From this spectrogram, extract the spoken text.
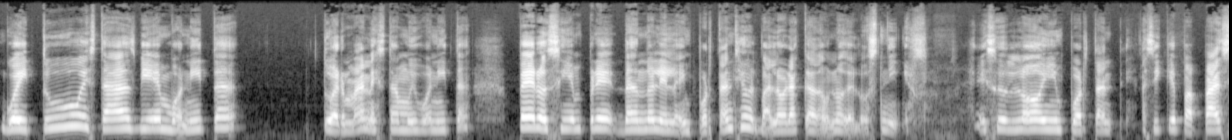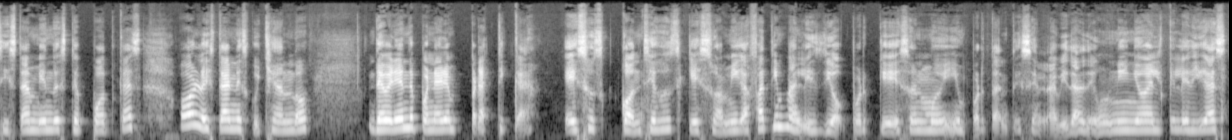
güey, tú estás bien bonita, tu hermana está muy bonita, pero siempre dándole la importancia o el valor a cada uno de los niños. Eso es lo importante. Así que papás, si están viendo este podcast o lo están escuchando, deberían de poner en práctica esos consejos que su amiga Fátima les dio, porque son muy importantes en la vida de un niño, el que le digas,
